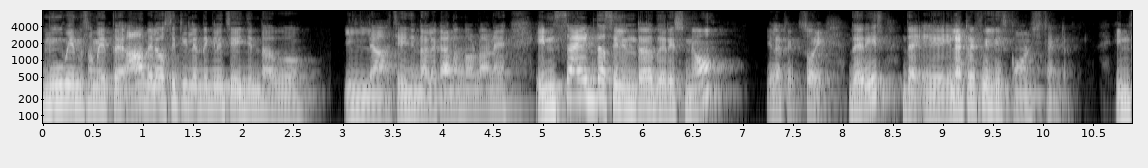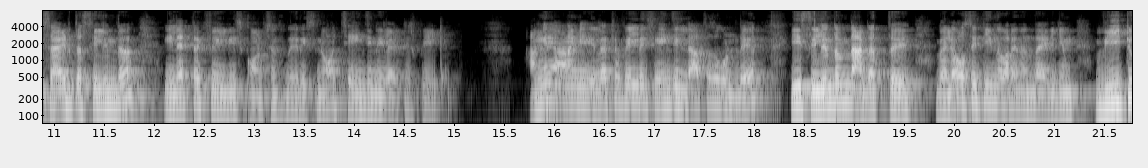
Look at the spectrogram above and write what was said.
മൂവ് ചെയ്യുന്ന സമയത്ത് ആ വെലോസിറ്റിയിൽ എന്തെങ്കിലും ചേഞ്ച് ഉണ്ടാവുമോ ഇല്ല ചേഞ്ച് ഉണ്ടാവില്ല കാരണം എന്തുകൊണ്ടാണ്? Inside the cylinder there is no electric sorry there is the electric field is constant inside the cylinder electric field is constant there is no change in electric field അങ്ങനെയാണെങ്കിൽ ഇലക്ട്രിക് ഫീൽഡ് ചേഞ്ച് ഇല്ലാത്തത് കൊണ്ട് ഈ സിലിണ്ടറിന്റെ അകത്ത് വെലോസിറ്റി എന്ന് പറയുന്നത് എന്തായിരിക്കും? വി ടു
